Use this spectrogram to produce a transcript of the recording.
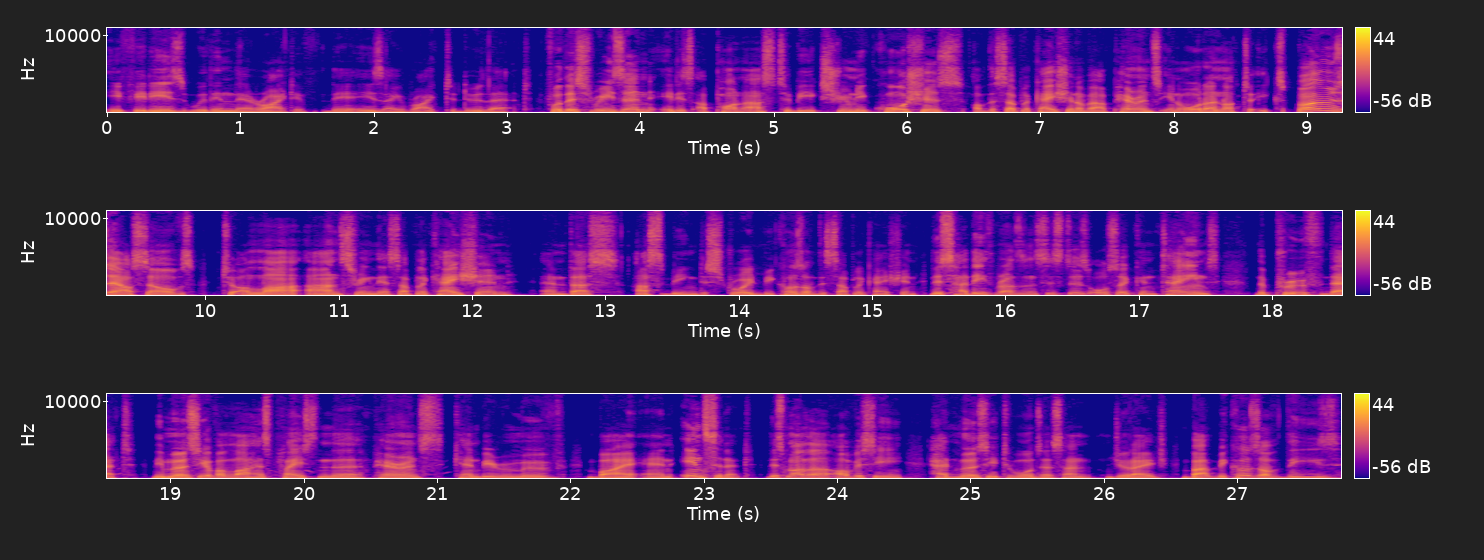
if it is within their right, if there is a right to do that. For this reason, it is upon us to be extremely cautious of the supplication of our parents in order not to expose ourselves to Allah answering their supplication and thus us being destroyed because of this supplication. This hadith, brothers and sisters, also contains the proof that the mercy of Allah has placed in the parents can be removed by an incident. This mother obviously had mercy towards her son, Juraj, but because of these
